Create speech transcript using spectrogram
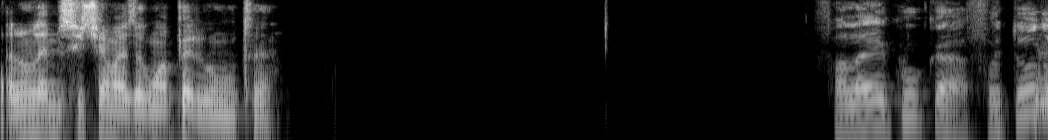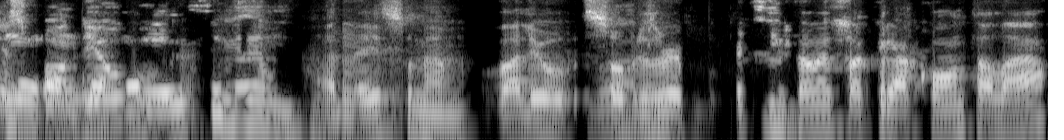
Eu não lembro se tinha mais alguma pergunta. Fala aí, Cuca. Foi tudo? Respondeu, Era Cuca. isso mesmo, era isso mesmo. Valeu. Sobre os reports, então é só criar conta lá.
